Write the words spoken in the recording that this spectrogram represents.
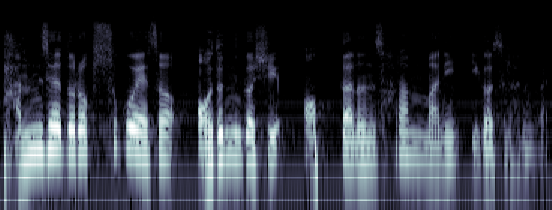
밤새도록 수고해서 얻은 것이 없다는 사람만이 이것을 하는 거예요.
